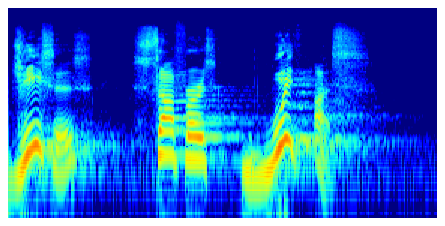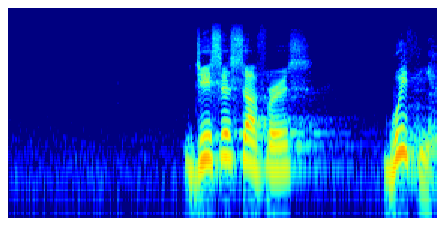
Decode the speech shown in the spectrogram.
Jesus suffers with us. Jesus suffers with you.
